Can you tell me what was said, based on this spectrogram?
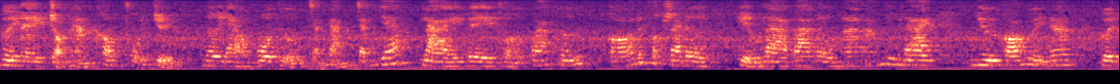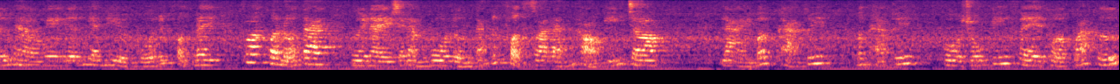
người này trọng hạnh không phổi chuyển, nơi đạo vô thượng chánh đẳng chánh giác, lại về thuở quá khứ, có đức phật ra đời, hiệu là ba đầu ma thắng như lai. Như có người nam, người nữ nào nghe đến danh hiệu của đức phật đây, thoát qua lỗ tai, người này sẽ đặng vô lượng các đức phật xoa lãnh thọ ký cho. Lại bất khả thuyết, bất khả thuyết, vô số ký về thuở quá khứ,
